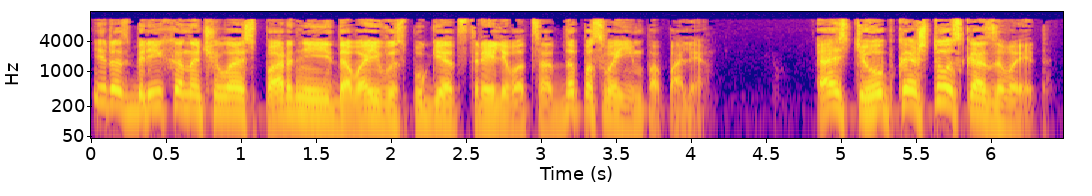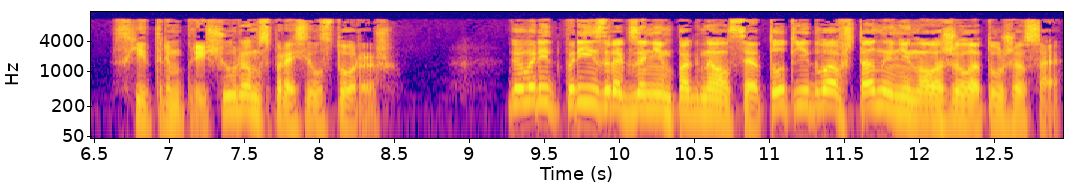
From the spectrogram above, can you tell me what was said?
И разбериха началась, парни, и давай в испуге отстреливаться, да по своим попали. «А Степка что сказывает?» — с хитрым прищуром спросил сторож. Говорит, призрак за ним погнался, тот едва в штаны не наложил от ужаса.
